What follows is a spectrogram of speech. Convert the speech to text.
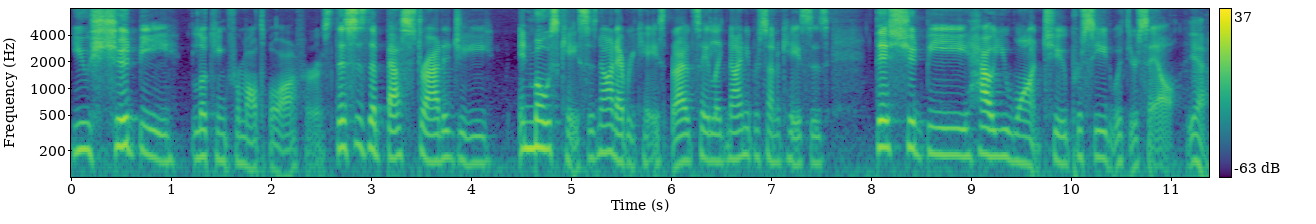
you should be looking for multiple offers. This is the best strategy in most cases, not every case, but I would say like 90% of cases. This should be how you want to proceed with your sale. Yeah.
